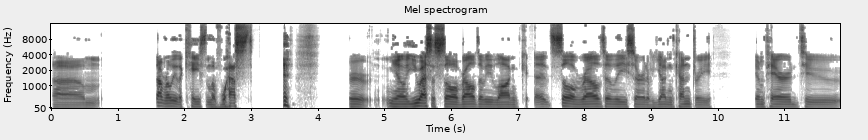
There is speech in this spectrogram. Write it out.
Um, not really the case in the West. or you know, U.S. is still a relatively long, uh, still a relatively sort of young country compared to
